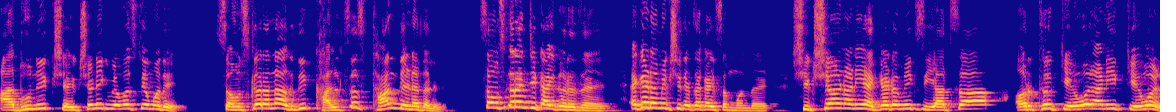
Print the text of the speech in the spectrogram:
आधुनिक शैक्षणिक व्यवस्थेमध्ये संस्कारांना अगदी खालचं स्थान देण्यात आलेलं आहे. संस्कारांची काय गरज आहे? अकॅडमिक्सशी त्याचा काय संबंध आहे? शिक्षण आणि अकॅडमिक्स याचा अर्थ केवळ आणि केवळ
